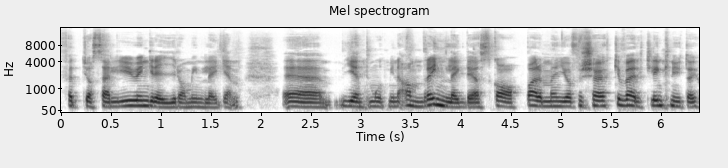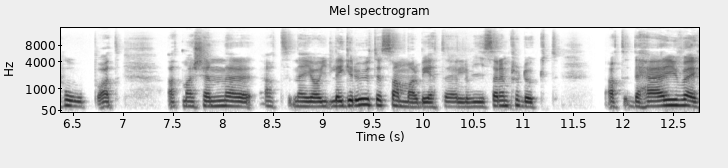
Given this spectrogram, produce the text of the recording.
För att jag säljer ju en grej i de inläggen eh, gentemot mina andra inlägg där jag skapar. Men jag försöker verkligen knyta ihop att, att man känner att när jag lägger ut ett samarbete eller visar en produkt att det här, är ju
